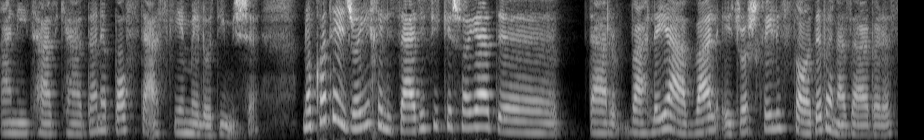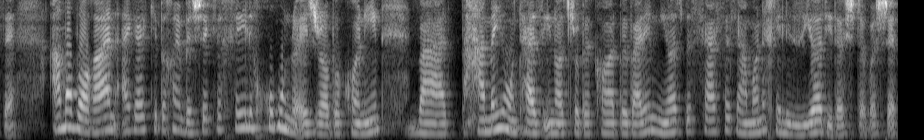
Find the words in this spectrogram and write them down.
غنیتر کردن بافت اصلی ملودی میشه. نکات اجرایی خیلی ظریفی که شاید در وهله اول اجراش خیلی ساده به نظر برسه. اما واقعا اگر که بخوایم به شکل خیلی خوب اون رو اجرا بکنیم و همه اون تزئینات رو به کار ببریم نیاز به صرف زمان خیلی زیادی داشته باشه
